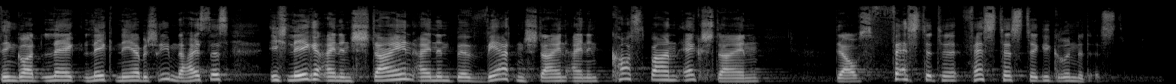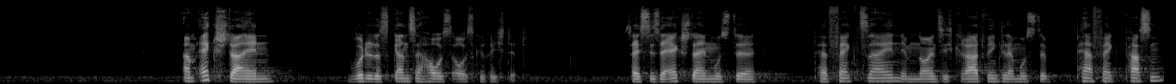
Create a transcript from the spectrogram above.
den Gott legt, legt, näher beschrieben. Da heißt es, ich lege einen Stein, einen bewährten Stein, einen kostbaren Eckstein, der aufs Festete, Festeste gegründet ist. Am Eckstein wurde das ganze Haus ausgerichtet. Das heißt, dieser Eckstein musste perfekt sein, im 90-Grad-Winkel, er musste perfekt passen.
